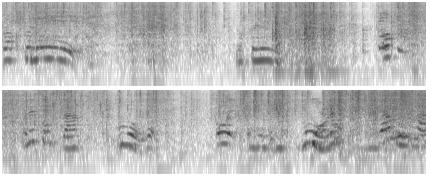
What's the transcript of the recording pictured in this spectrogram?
broccoli. บรอกโคลีบรอกโคลีoch och det sista Morot. oj morot Jag vill ha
